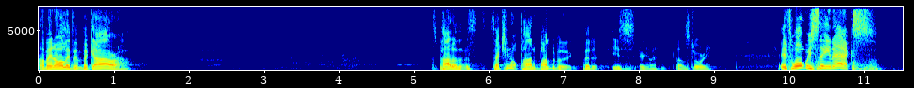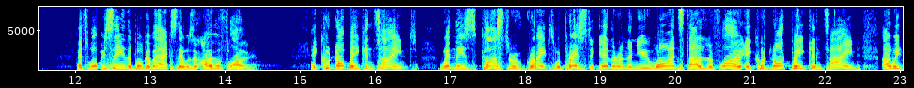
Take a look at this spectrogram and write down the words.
I mean, I live in Bargara. It's part of the, it's actually not part of Bundaberg, but it is anyway. Another story. It's what we see in Acts. It's what we see in the book of Acts. There was an overflow. It could not be contained. When this cluster of grapes were pressed together and the new wine started to flow, it could not be contained. Are we,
